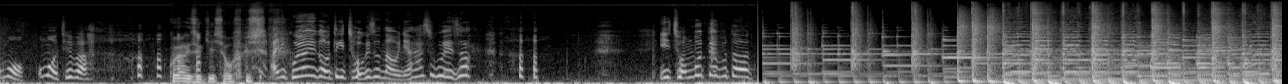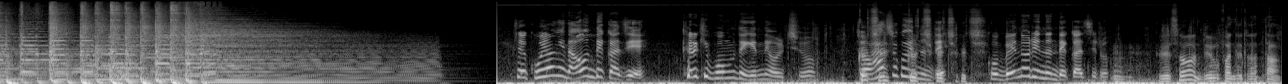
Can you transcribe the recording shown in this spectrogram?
어머, 어머, 제발. 고양이 새끼 저거 아니 고양이가 어떻게 저기서 나오냐? 하수구에서? 이 전봇대부터 제 고양이 나온 데까지 그렇게 보면 되겠네 얼추. 저 그렇지, 하수구 그렇지, 있는데, 그렇지 그렇지 그 매놀 있는 데까지로. 응. 그래서 네모 반대로 땅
